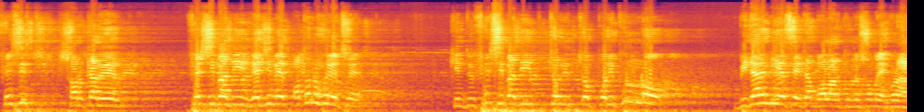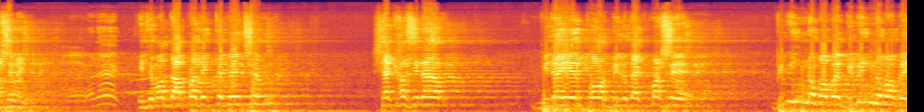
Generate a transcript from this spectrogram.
ফেসিস্ট সরকারের ফেসিবাদী রেজিমের পতন হয়েছে কিন্তু ফেসিবাদী চরিত্র পরিপূর্ণ বিদায় নিয়েছে এটা বলার কিন্তু সময় এখন আসে নাই। ইতিমধ্যে আপনারা দেখতে পেয়েছেন শেখ হাসিনা বিদায়ের পর বিগত এক মাসে বিভিন্নভাবে বিভিন্নভাবে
